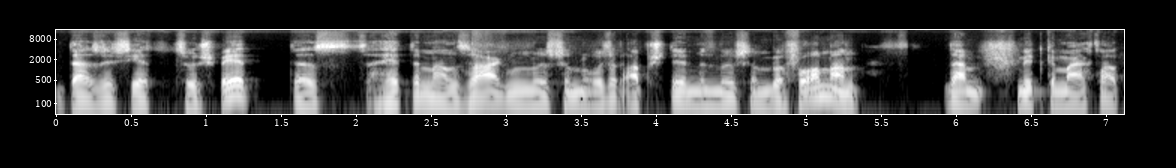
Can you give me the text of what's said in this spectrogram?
das ist jetzt zu spät. Das hätte man sagen müssen oder abstimmen müssen, bevor man dann mitgemacht hat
